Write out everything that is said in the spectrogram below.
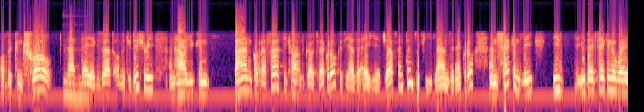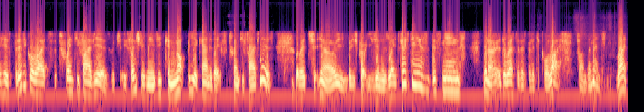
of the control that mm-hmm. they exert on the judiciary and how you can ban Correa. First, he can't go to Ecuador because he has an eight-year jail sentence if he lands in Ecuador. And secondly, he's, they've taken away his political rights for 25 years, which essentially means he cannot be a candidate for 25 years. Which you know, he's, probably, he's in his late 50s. This means you know, the rest of his political life, fundamentally, right?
